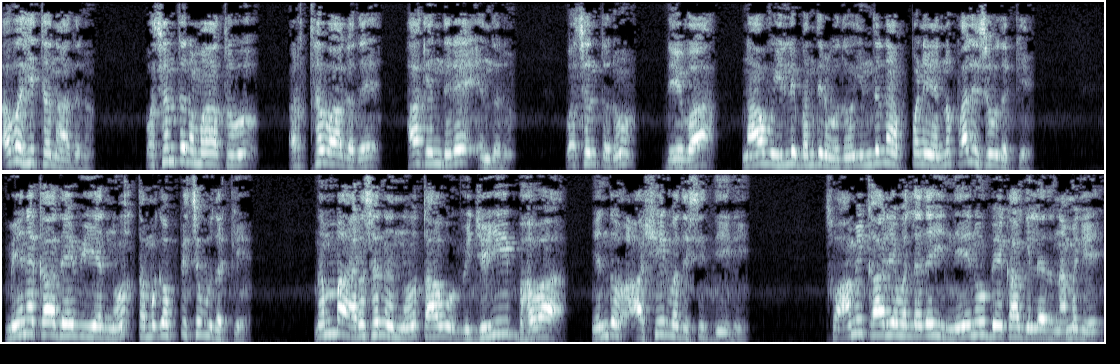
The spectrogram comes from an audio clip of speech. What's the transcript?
ಅವಹಿತನಾದನು. ವಸಂತನ ಮಾತು ಅರ್ಥವಾಗದೆ ಹಾಗೆಂದಿರೇ ಎಂದನು. ವಸಂತನು, ದೇವ, ನಾವು ಇಲ್ಲಿ ಬಂದಿರುವುದು ಇಂದ್ರನ ಅಪ್ಪಣೆಯನ್ನು ಪಾಲಿಸುವುದಕ್ಕೆ, ಮೇನಕಾದೇವಿಯನ್ನು ತಮಗೊಪ್ಪಿಸುವುದಕ್ಕೆ. ನಮ್ಮ ಅರಸನನ್ನು ತಾವು ವಿಜಯೀ ಭವ ಎಂದು ಆಶೀರ್ವದಿಸಿದ್ದೀರಿ. ಸ್ವಾಮಿ ಕಾರ್ಯವಲ್ಲದೆ ಇನ್ನೇನೂ ಬೇಕಾಗಿಲ್ಲದ ನಮಗೆ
